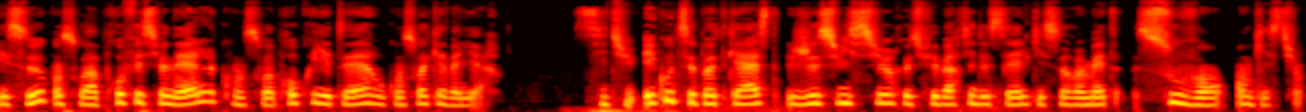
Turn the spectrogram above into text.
et ce, qu'on soit professionnel, qu'on soit propriétaire ou qu'on soit cavalière. Si tu écoutes ce podcast, je suis sûre que tu fais partie de celles qui se remettent souvent en question.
